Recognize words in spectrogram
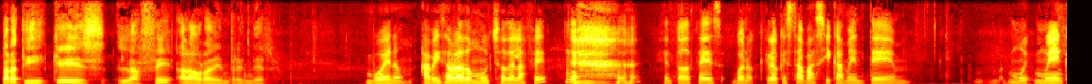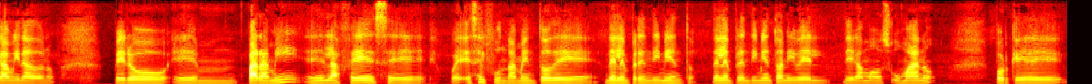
para ti, ¿qué es la fe a la hora de emprender? Bueno, habéis hablado mucho de la fe. Entonces, bueno, creo que está básicamente muy, muy encaminado, ¿no? Pero em, para mí eh, la fe es, eh, es el fundamento de- del emprendimiento, del emprendimiento a nivel, digamos, humano, porque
